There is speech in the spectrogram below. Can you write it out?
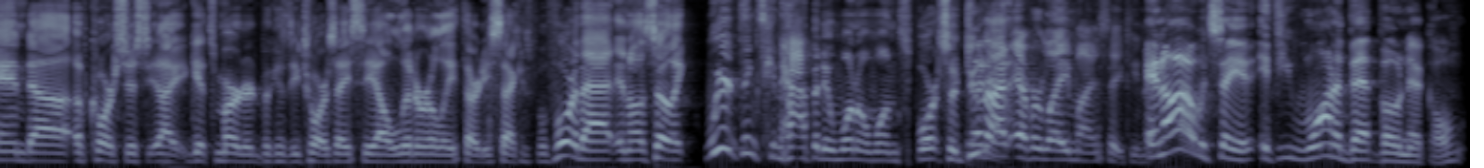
and uh, of course just uh, gets murdered because he tore his ACL literally 30 seconds before that. And also like weird things can happen in one-on-one sports, so do No, no. not ever lay minus 18. And I would say if you want to bet Bo Nickal,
